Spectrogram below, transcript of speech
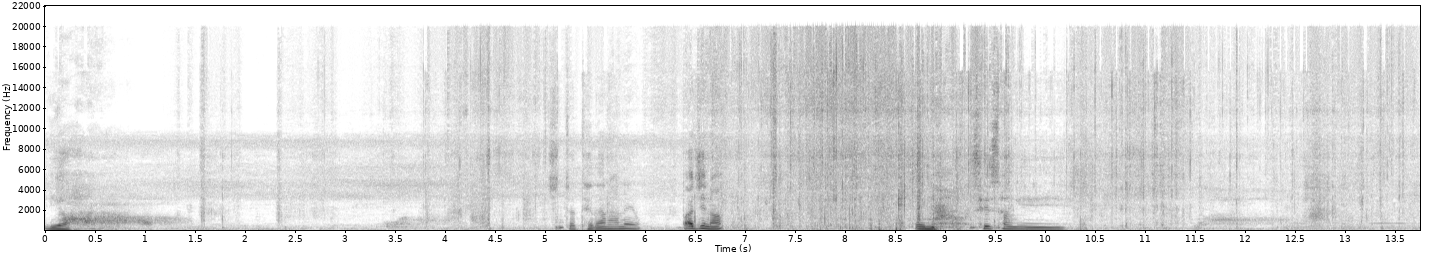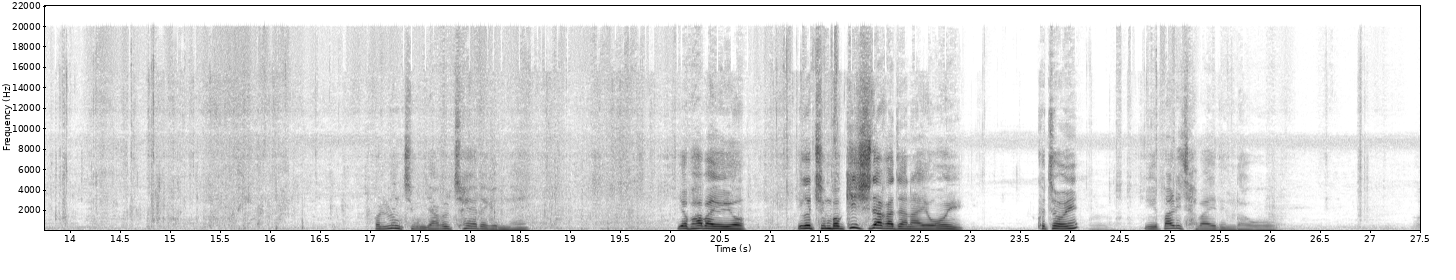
이야. 진짜 대단하네요. 빠지나? 어머, 세상에. 얼른 지금 약을 쳐야 되겠네. 여 봐봐요, 여. 이거 지금 먹기 시작하잖아요. 그쵸? 이게 빨리 잡아야 된다고. 이게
